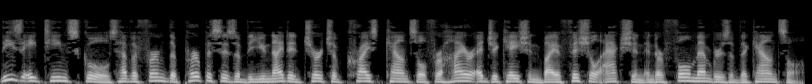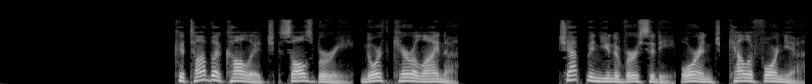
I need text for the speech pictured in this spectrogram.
These 18 schools have affirmed the purposes of the United Church of Christ Council for Higher Education by official action and are full members of the council. Catawba College Salisbury, North Carolina Chapman University Orange, California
